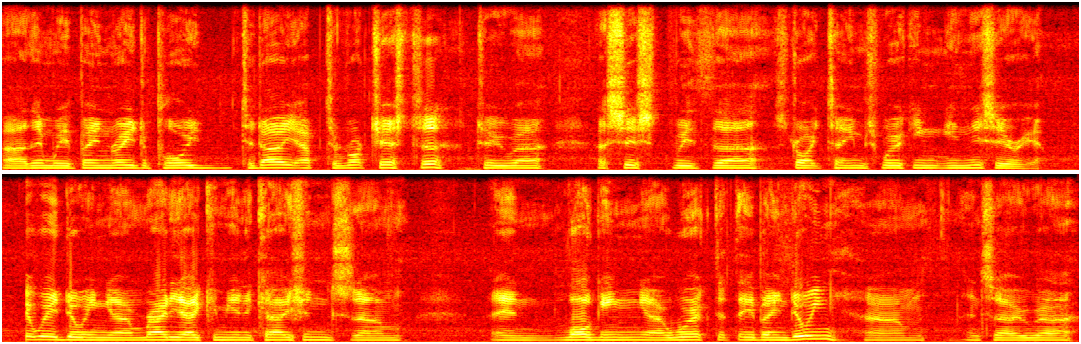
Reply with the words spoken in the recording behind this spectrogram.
Uh, then we've been redeployed today up to Rochester to uh, assist with uh, strike teams working in this area. We're doing um, radio communications um, and logging uh, work that they've been doing. Um, and so uh,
